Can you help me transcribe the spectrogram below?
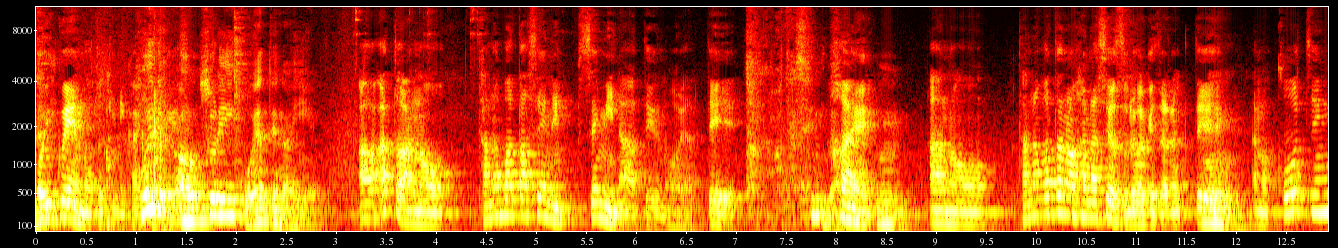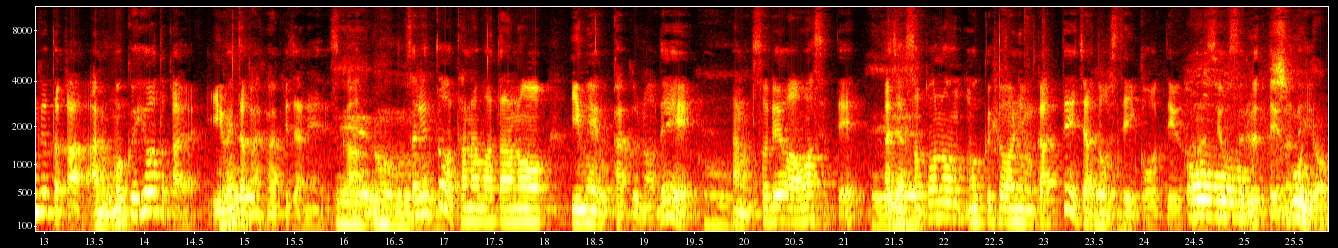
保育園の時に書いたあそれ以降やってない？んやあ、あとあの、七夕セミセミナーっていうのをやって、七夕セミナー？はい。うん。あの、七夕の話をするわけじゃなくて、うん。あのコーチングとかあのうん。目標とか夢とか書くじゃないですか、それと七夕の夢を書くので、うん。あのそれを合わせて、へー。あじゃあそこの目標に向かってじゃあどうしていこうっていう話をするっていうので、すごいな、はい。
